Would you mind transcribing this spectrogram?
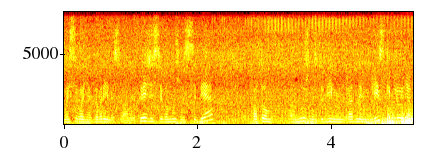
мы сегодня говорили с вами, прежде всего нужно себе, потом нужность любимым, родным, близким людям.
